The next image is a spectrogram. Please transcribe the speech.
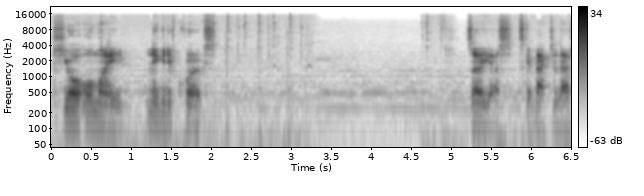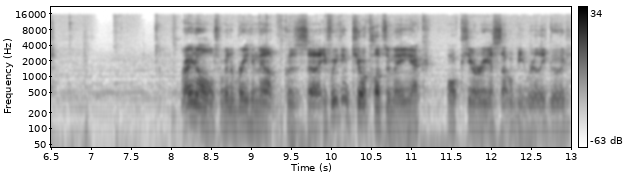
cure all my negative quirks. So yes, let's get back to that. Reynolds, we're going to bring him out, because uh, if we can cure Kleptomaniac or Curious, that would be really good.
